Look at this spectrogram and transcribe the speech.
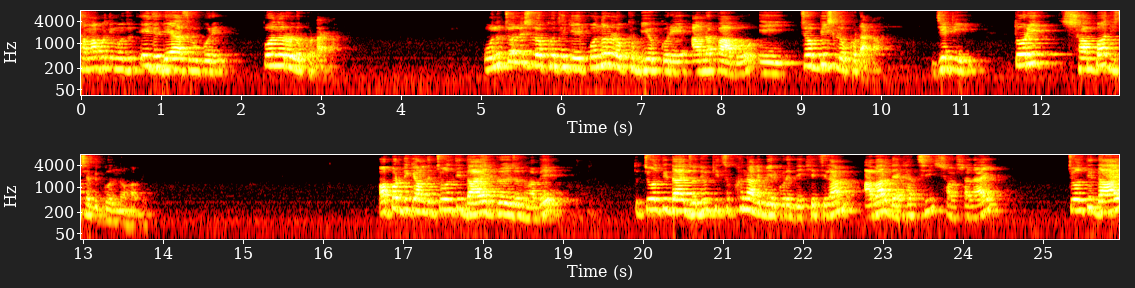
সমাপনী মজুদ, এই যে দেয়া আছে উপরে পনেরো লক্ষ টাকা। উনচল্লিশ লক্ষ থেকে পনেরো লক্ষ বিয়োগ করে আমরা পাবো এই চব্বিশ লক্ষ টাকা, যেটি তড়িৎ সম্পদ হিসেবে গণ্য হবে। অপরদিকে আমাদের চলতি দায়ের প্রয়োজন হবে। তো চলতি দায় যদিও কিছুক্ষণ আগে বের করে দেখিয়েছিলাম, আবার দেখাচ্ছি, সমস্যা নাই। চলতি দায়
